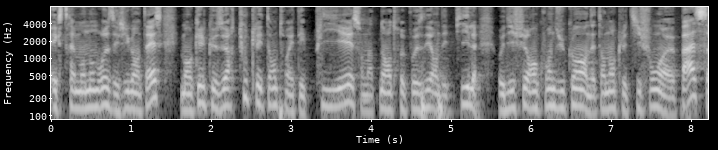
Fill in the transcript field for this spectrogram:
extrêmement nombreuses et gigantesques. Mais en quelques heures, toutes les tentes ont été pliées, elles sont maintenant entreposées en des piles aux différents coins du camp en attendant que le typhon euh, passe.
